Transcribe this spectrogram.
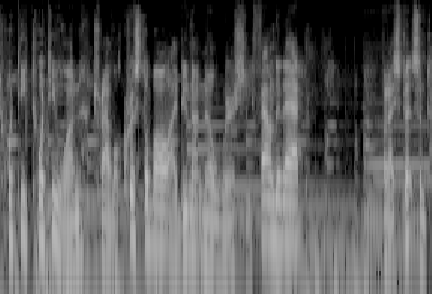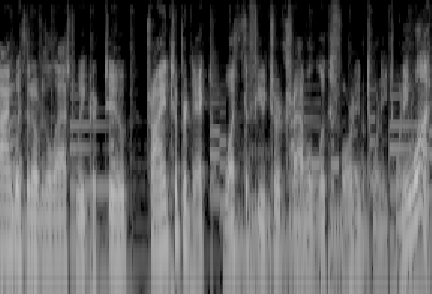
2021 travel crystal ball. I do not know where she found it at, but I spent some time with it over the last week or two trying to predict what the future travel looks for in 2021.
